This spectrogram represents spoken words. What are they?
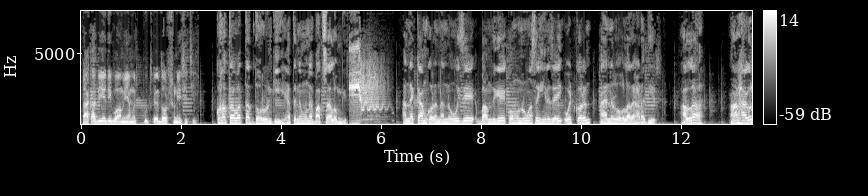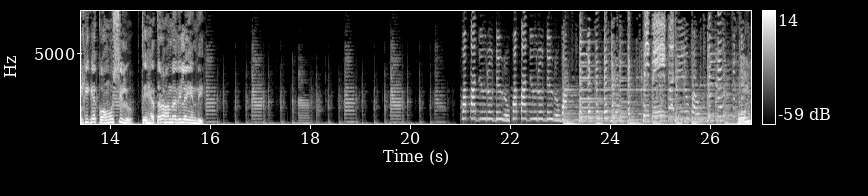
টাকা দিয়ে দিব আমি আমার পুত্রের দর্শনে এসেছি। কথাবার্তার ধরন কি হাতে মনে হয় বাদশাহ আলমগীর। আর এক কাম করেন আপনি ওই যে বাম দিকে কমন রুম আছে হিনে যাই ওয়েট করেন আয়নের হোলারে হাড়া দিয়ে। আল্লাহ আর হাগল কি কে কম হচ্ছিল তুই হেতারও হান্দা দিলাই এন্দি ফোন?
